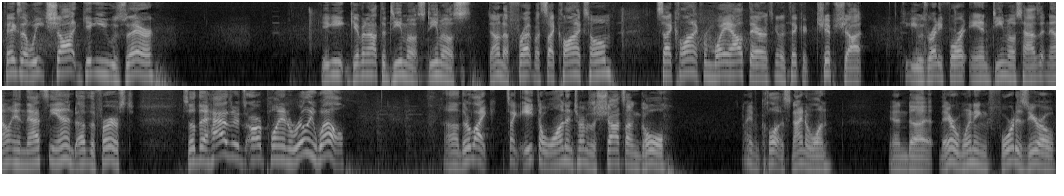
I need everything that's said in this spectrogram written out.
Takes a weak shot. Gigi was there. Gigi giving out to Demos. Demos down to Fret, but Cyclonic's home. Cyclonic from way out there is going to take a chip shot. Gigi was ready for it, and Demos has it now, and that's the end of the first. So the Hazards are playing really well. Uh, they're like it's like eight to one in terms of shots on goal. Not even close. Nine to one. And uh, they are winning 4 to 0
